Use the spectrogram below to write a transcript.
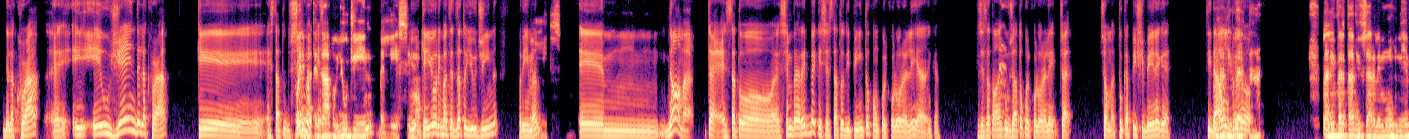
Della Croix, eh, Eugène Della Croix che è stato... Tu hai ribattezzato che, Eugene, bellissimo. Che io ho ribattezzato Eugene prima. E, ehm, no, ma cioè, è stato... Sembrerebbe che sia stato dipinto con quel colore lì anche. Che sia stato anche usato quel colore lì. Cioè, insomma, tu capisci bene che ti dà la un libertà, pelo... La libertà di usare le mummie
